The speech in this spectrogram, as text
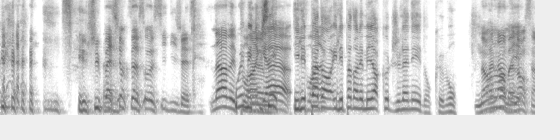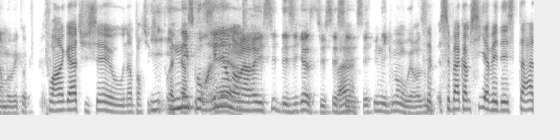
Je suis pas sûr que ça soit aussi digeste. Non, mais Oui, pour mais un tu sais, gars, il n'est pas, un- dans, il est pas dans les meilleurs coachs de l'année, donc euh, bon. Non, non, non, bah mais- non, c'est un mauvais coach. pour un gars, tu sais, où n'importe qui. Il, n'est pour rien dans euh, la réussite des Eagles, tu sais, Ouais. c'est- uniquement Will Roseman. C'est c'est pas comme s'il y avait des stats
